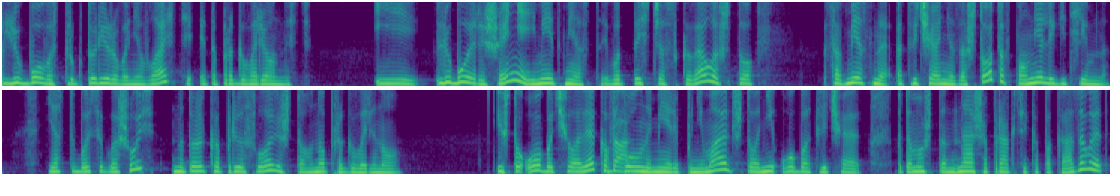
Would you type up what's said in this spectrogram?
любого структурирования власти — это проговоренность. И любое решение имеет место. И вот ты сейчас сказала, что совместное отвечание за что-то вполне легитимно. Я с тобой соглашусь, но только при условии, что оно проговорено. И что оба человека да. в полной мере понимают, что они оба отвечают. Потому что наша практика показывает,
